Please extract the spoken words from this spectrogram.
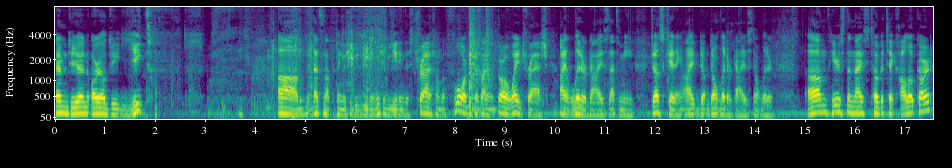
MTN RLG Yeet. Um, that's not the thing we should be eating. We should be eating this trash on the floor because I don't throw away trash. I litter, guys. That's me. Just kidding. I don't don't litter, guys. Don't litter. Um, here's the nice Togetic Holo card.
